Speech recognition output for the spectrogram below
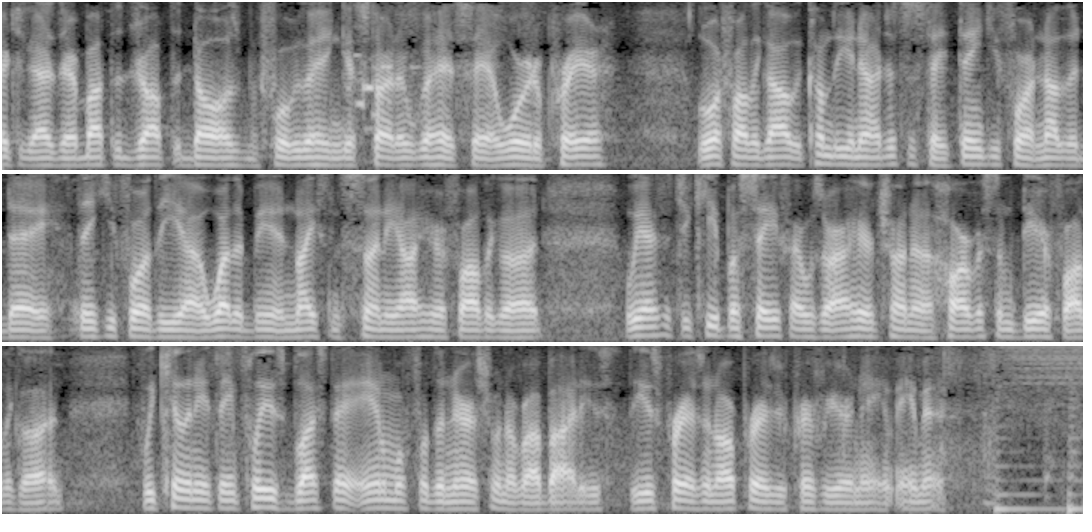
Right, you guys, they're about to drop the dogs. Before we go ahead and get started, we'll go ahead and say a word of prayer. Lord Father God, we come to you now just to say thank you for another day. Thank you for the uh, weather being nice and sunny out here, Father God. We ask that you keep us safe as we're out here trying to harvest some deer, Father God. If we kill anything, please bless that animal for the nourishment of our bodies. These prayers and all prayers we pray for your name. Amen. It's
